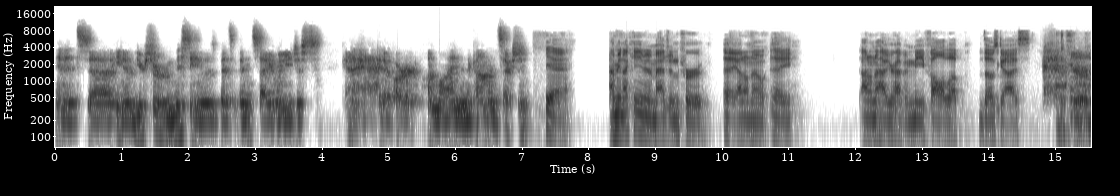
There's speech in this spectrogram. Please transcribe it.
And it's, uh, you know, you're sort of missing those bits of insight when you just kind of hack it apart online in the comment section. Yeah, I mean, I can't even imagine for a I don't know a I don't know how you're having me follow up those guys. For sure,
